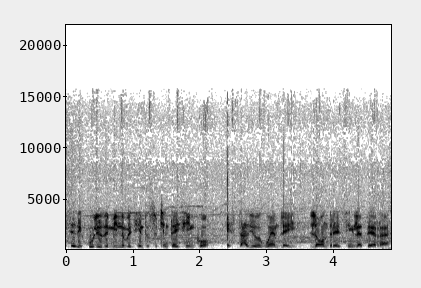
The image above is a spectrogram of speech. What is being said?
15 de julio de 1985, Estadio de Wembley, Londres, Inglaterra.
